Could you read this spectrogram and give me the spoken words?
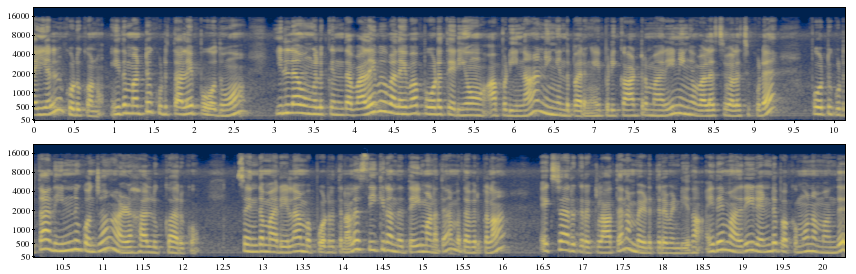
தையல் கொடுக்கணும். இது மட்டும் கொடுத்தாலே போதும். இல்லை உங்களுக்கு இந்த வளைவு வளைவாக போட தெரியும் அப்படின்னா நீங்கள் இந்த பாருங்கள் இப்படி காட்டுற மாதிரி நீங்கள் வளைச்சி வளைச்சி கூட போட்டு கொடுத்தா அது இன்னும் கொஞ்சம் அழகாக லுக்காக இருக்கும். ஸோ இந்த மாதிரியெல்லாம் நம்ம போடுறதுனால சீக்கிரம் அந்த தேய்மானத்தை நம்ம தவிர்க்கலாம். எக்ஸ்ட்ரா இருக்கிற கிளாத்தை நம்ம எடுத்துட வேண்டியதான் இதே மாதிரி ரெண்டு பக்கமும் நம்ம வந்து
